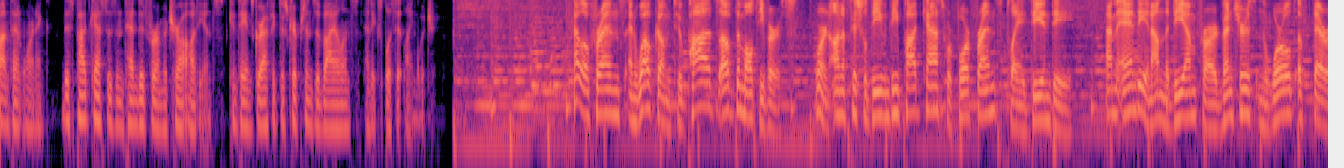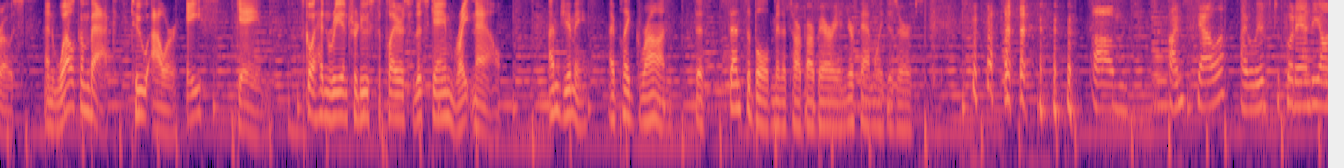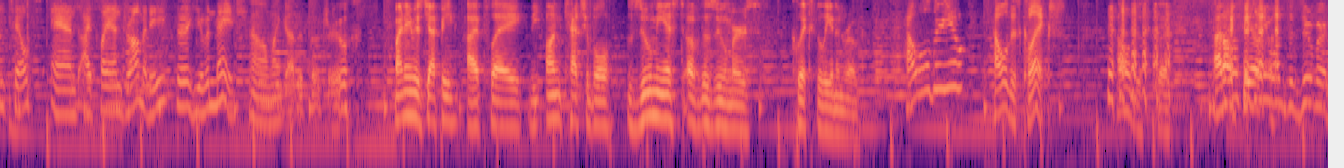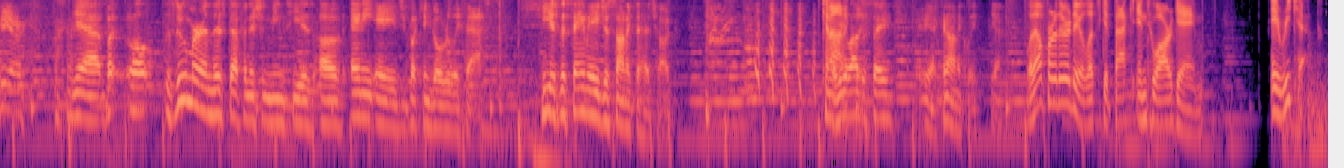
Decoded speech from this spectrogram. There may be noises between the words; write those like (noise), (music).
Content warning. This podcast is intended for a mature audience, contains graphic descriptions of violence and explicit language. Hello, friends, and welcome to Pods of the Multiverse. We're an unofficial D&D podcast where four friends play D&D. I'm Andy, and I'm the DM for our adventures in the world of Theros. And welcome back to our eighth game. Let's go ahead and reintroduce the players for this game right now. I'm Jimmy. I play Gron, the sensible Minotaur barbarian your family deserves. (laughs) Um, I'm Scala. I live to put Andy on tilt, and I play Andromedy, the human mage. Oh my god, that's so true. My name is Jeppy. I play the uncatchable, zoomiest of the zoomers, Clicks the Leonin Rogue. How old are you? How old is Clicks? How old is Clicks? I (laughs) I don't don't think feel. anyone's a zoomer here. (laughs) Yeah, but, well, zoomer in this definition means he is of any age but can go really fast. He is the same age as Sonic the Hedgehog. (laughs) Are we allowed to say? Yeah, canonically. Yeah. Without further ado, let's get back into our game. A recap.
